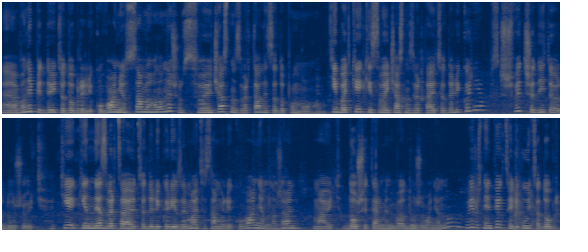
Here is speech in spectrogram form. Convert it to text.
е, вони піддаються добре лікуванню. Саме головне, щоб своєчасно звертались за допомогою. Ті батьки, які своєчасно звертаються до лікарів, швидше діти одужують. Ті, які не звертаються до лікарів, займаються самолікуванням, на жаль, мають довший термін одужування. Ну, вірусні інфекції лікуються добре.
